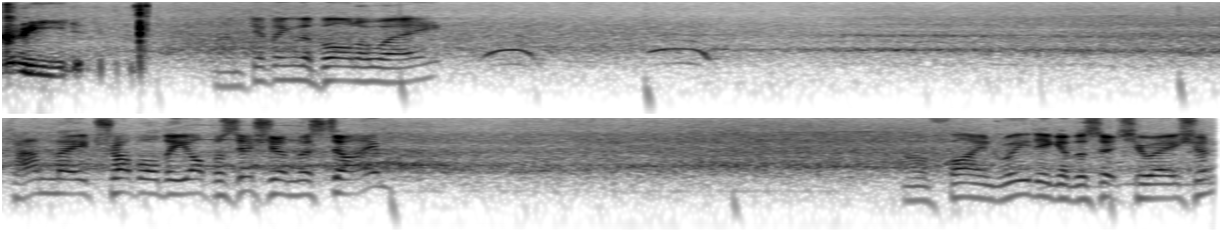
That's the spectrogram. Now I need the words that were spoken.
Greed. And giving the ball away. Can they trouble the opposition this time? A fine reading of the situation.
